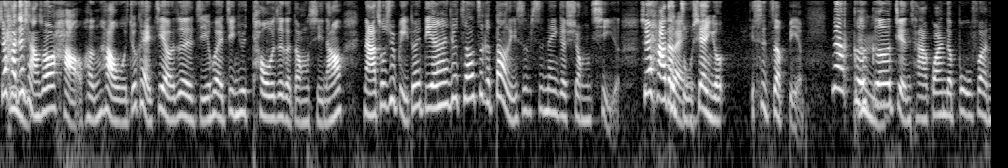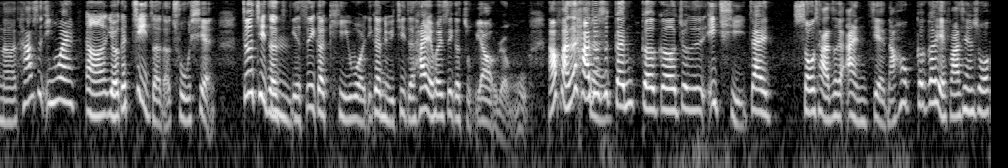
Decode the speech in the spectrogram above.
所以他就想说，好，很好，我就可以借由这个机会进去偷这个东西，然后拿出去比对 DNA，就知道这个到底是不是那个凶器了。所以他的主线有是这边。那哥哥检察官的部分呢？他是因为嗯、呃、有一个记者的出现，这个记者也是一个 keyword，一个女记者，她也会是一个主要人物。然后反正他就是跟哥哥就是一起在搜查这个案件，然后哥哥也发现说，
